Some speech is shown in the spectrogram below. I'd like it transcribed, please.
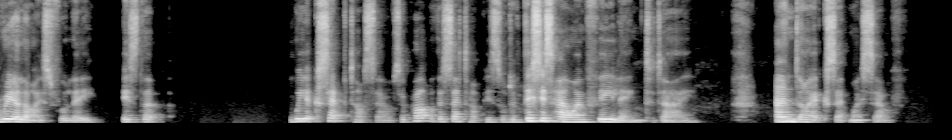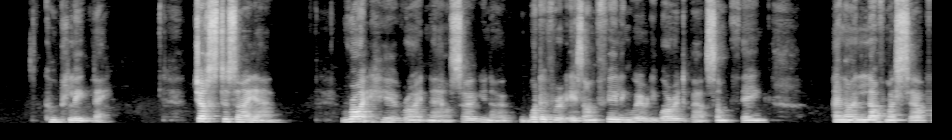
realized fully is that we accept ourselves. So part of the setup is sort of this is how I'm feeling today, and I accept myself completely, just as I am, right here, right now. So, you know, whatever it is, I'm feeling really worried about something, and I love myself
